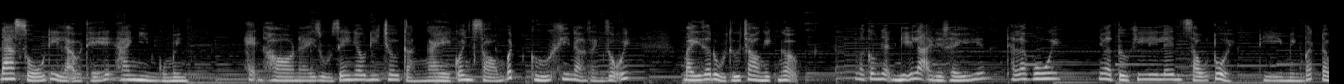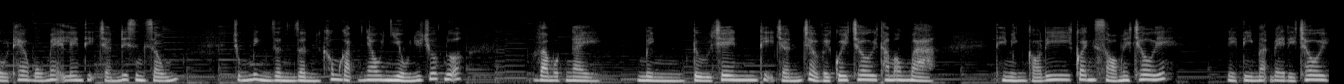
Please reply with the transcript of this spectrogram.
đa số thì là ở thế hệ 2000 của mình. Hẹn hò này rủ dê nhau đi chơi cả ngày quanh xóm bất cứ khi nào rảnh rỗi, bày ra đủ thứ trò nghịch ngợm. Nhưng mà công nhận nghĩ lại thì thấy khá là vui. Nhưng mà từ khi lên 6 tuổi thì mình bắt đầu theo bố mẹ lên thị trấn để sinh sống. Chúng mình dần dần không gặp nhau nhiều như trước nữa. Và một ngày, mình từ trên thị trấn trở về quê chơi thăm ông bà thì mình có đi quanh xóm để chơi ấy để tìm bạn bè để chơi.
